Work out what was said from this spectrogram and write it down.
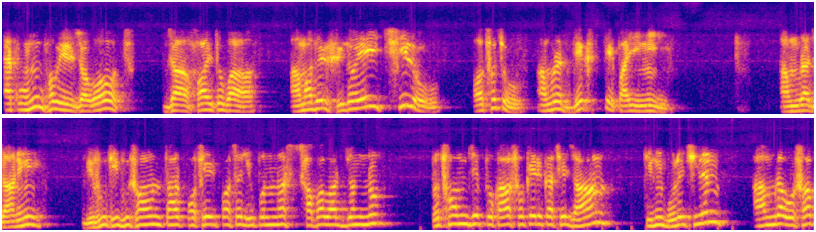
এক অনুভবের জগৎ, যা হয়তোবা আমাদের হৃদয়েই ছিল, অথচ আমরা দেখতে পাইনি। আমরা জানি, বিভূতিভূষণ তার পথের পাঁচালী উপন্যাস ছাপাবার জন্য প্রথম যে প্রকাশকের কাছে যান, তিনি বলেছিলেন, আমরা ওসব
